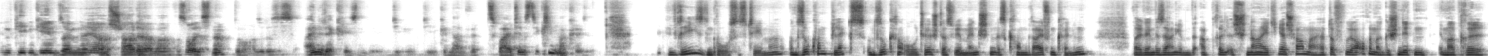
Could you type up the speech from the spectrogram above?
entgegengehen und sagen, naja, schade, aber was soll's, ne? So, also das ist eine der Krisen, die, die genannt wird. Zweite ist die Klimakrise riesengroßes Thema und so komplex und so chaotisch, dass wir Menschen es kaum greifen können. Weil wenn wir sagen, im April es schneit, ja schau mal, hat doch früher auch immer geschnitten im April.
